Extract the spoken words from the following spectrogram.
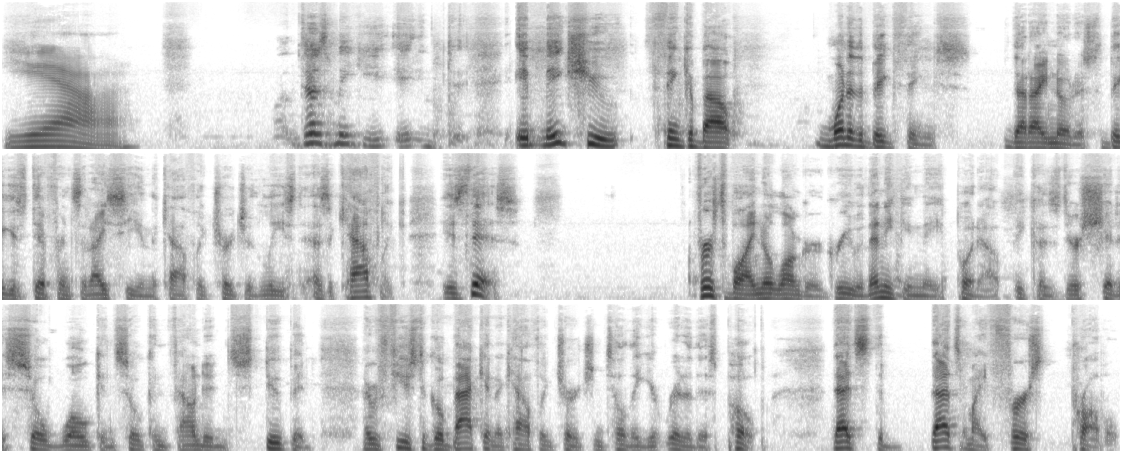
yeah does make you it, it makes you think about one of the big things that I notice, the biggest difference that I see in the Catholic Church, at least as a Catholic, is this. First of all, I no longer agree with anything they put out because their shit is so woke and so confounded and stupid. I refuse to go back in a Catholic Church until they get rid of this Pope. That's the that's my first problem.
